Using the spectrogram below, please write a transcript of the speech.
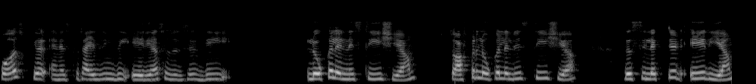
first you're anesthetizing the area. So this is the local anesthesia. So after local anesthesia the selected area.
